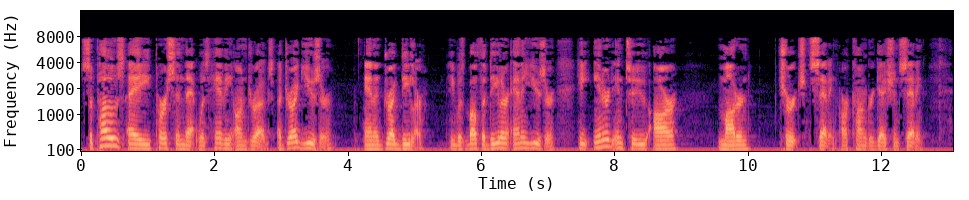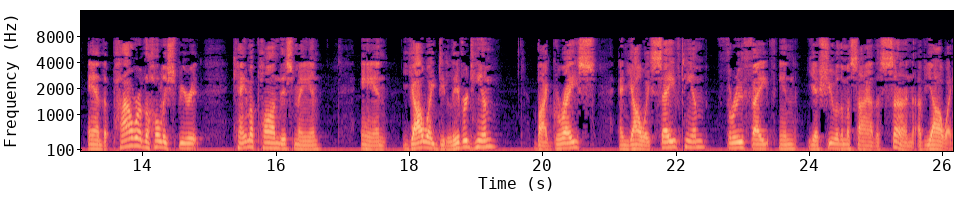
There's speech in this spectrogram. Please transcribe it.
Suppose a person that was heavy on drugs, a drug user and a drug dealer, he was both a dealer and a user, he entered into our modern church setting or congregation setting. And the power of the Holy Spirit came upon this man and Yahweh delivered him by grace and Yahweh saved him through faith in Yeshua the Messiah, the Son of Yahweh.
